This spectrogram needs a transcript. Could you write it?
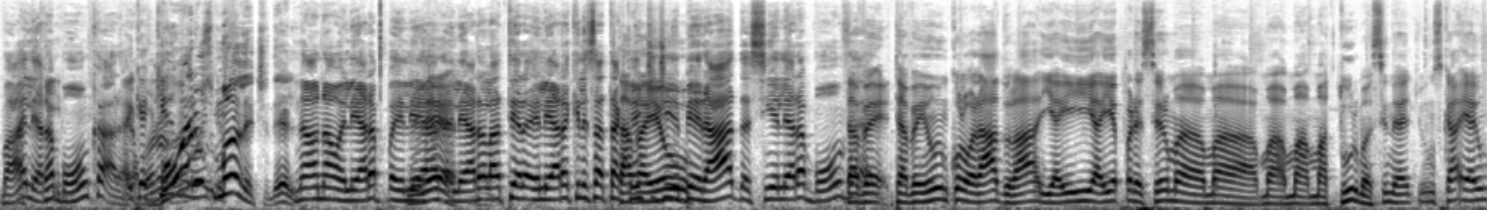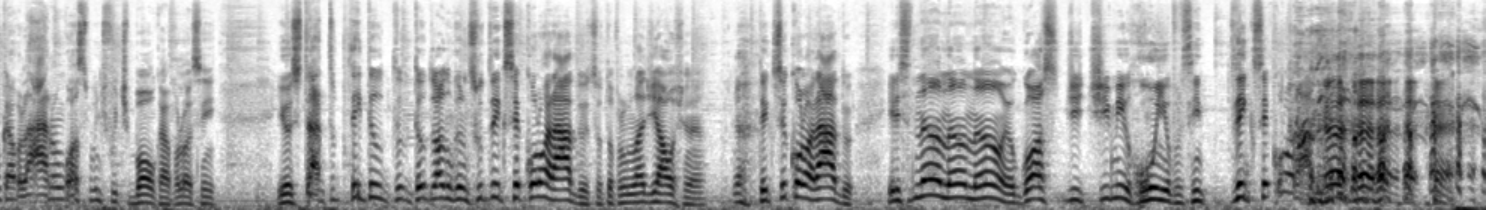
Vai, ele era bom, cara. É que aqui- bom era os mullet dele. Não, não, ele era, ele Ele era, é- ele era lateral, ele era aqueles atacantes eu- de beirada, assim, ele era bom, Tava, velho. tava em um em Colorado lá, e aí, aí apareceram uma, uma, uma, uma, uma turma, assim, né? De uns caras, e aí um cara falou, ah, não gosto muito de futebol, o cara falou assim. E eu disse, tá, tu tem, tu, tu, tu, lá no Rio Grande do Sul tem que ser colorado. Isso eu tô falando lá de Alcha, né? Tem que ser colorado. E ele disse, não, não, não, eu gosto de time ruim. Eu falei assim, tem que ser colorado.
